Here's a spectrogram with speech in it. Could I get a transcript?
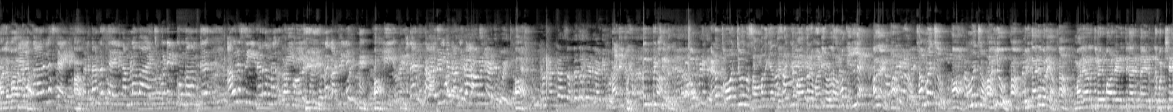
മലബാറിന്റെ സ്റ്റൈലിൽ മലബാറിന്റെ സ്റ്റൈൽ ആ. മലബാറിന്റെ സ്റ്റൈൽ നമ്മളെ വായിച്ചുകൊണ്ടിരിക്കുമ്പോ നമുക്ക് എടാ തോറ്റു എന്ന് സമ്മതിക്കാൻ നിനക്ക് മാത്രമേ മടിയുള്ളൂ നമുക്കില്ല. അതെ. ആ, സമ്മതിച്ചു. സമ്മതിച്ചു. അല്ലു. ഒരു കാര്യം പറയാം. മലയാളത്തിൽ ഒരുപാട് എഴുത്തുകാരുണ്ടായിട്ടുണ്ട് പക്ഷേ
